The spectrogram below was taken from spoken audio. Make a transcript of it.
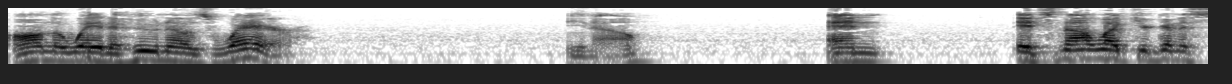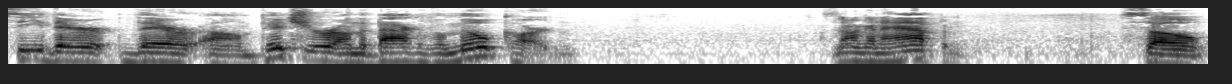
on the way to who knows where you know? And it's not like you're going to see their their um, picture on the back of a milk carton it's not going to happen. So,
